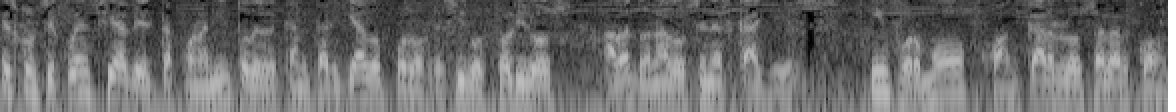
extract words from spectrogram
es consecuencia del taponamiento del alcantarillado por los residuos sólidos abandonados en las calles. Informó Juan Carlos Alarcón.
